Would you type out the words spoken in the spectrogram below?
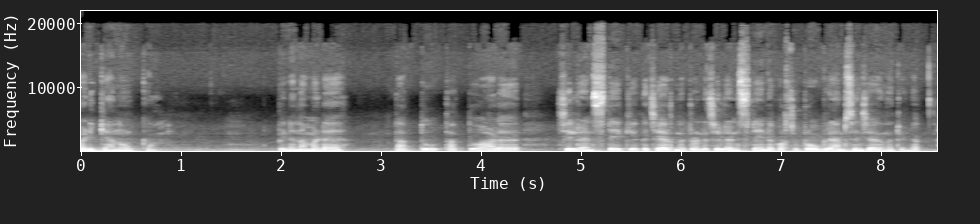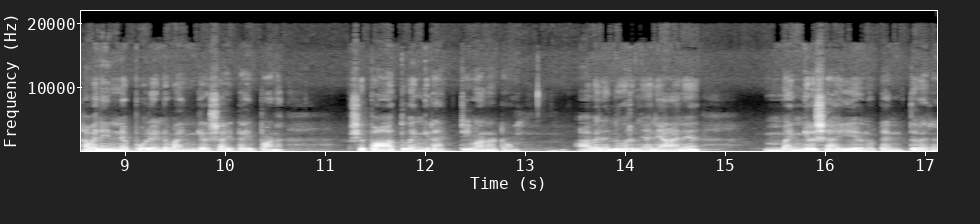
പഠിക്കാൻ നോക്കുക. പിന്നെ നമ്മുടെ തത്തു തത്തു ആൾ ചിൽഡ്രൻസ് ഡേക്കൊക്കെ ചേർന്നിട്ടുണ്ട്. ചിൽഡ്രൻസ് ഡേന്റെ കുറച്ച് പ്രോഗ്രാംസും ചേർന്നിട്ടുണ്ട്. അവൻ എന്നെപ്പോലെ തന്നെ ഭയങ്കര ഷൈ ടൈപ്പാണ് പക്ഷെ പാത്തു ഭയങ്കര ആക്റ്റീവാണ് കേട്ടോ. അവനെന്ന് പറഞ്ഞാൽ ഞാൻ ഭയങ്കര ഷൈ ആയിരുന്നു ടെൻത്ത് വരെ.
